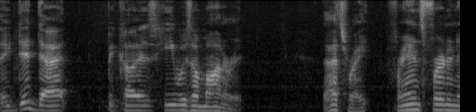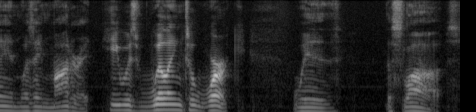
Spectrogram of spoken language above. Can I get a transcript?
They did that because he was a moderate. That's right. Franz Ferdinand was a moderate he was willing to work with the Slavs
